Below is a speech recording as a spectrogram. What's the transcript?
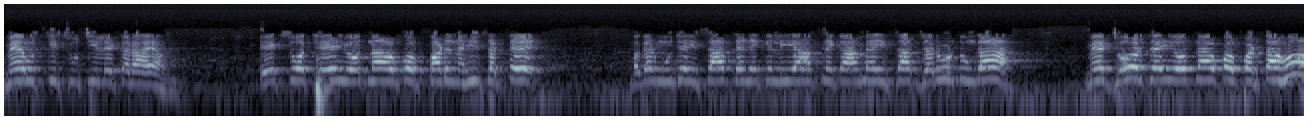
मैं उसकी सूची लेकर आया हूँ। 106 योजनाओं को पढ़ नहीं सकते, मगर मुझे हिसाब देने के लिए आपने कहा, मैं हिसाब ज़रूर दूँगा। मैं ज़ोर से योजनाओं को पढ़ता हूँ।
